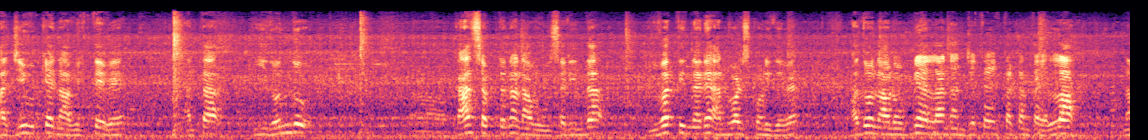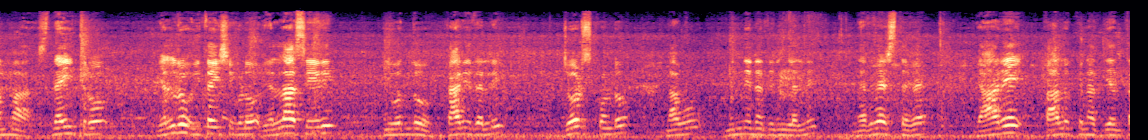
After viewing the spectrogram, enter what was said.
ಆ ಜೀವಕ್ಕೆ ನಾವು ಇರ್ತೇವೆ ಅಂತ ಇದೊಂದು ಕಾನ್ಸೆಪ್ಟನ್ನು ನಾವು ಸರಿಯಿಂದ ಇವತ್ತಿಂದನೇ ಅನ್ವಡಿಸ್ಕೊಂಡಿದ್ದೇವೆ ಅದು ನಾನು ಒಬ್ಬನೇ ಅಲ್ಲ ನನ್ನ ಜೊತೆ ಇರ್ತಕ್ಕಂಥ ಎಲ್ಲ ನಮ್ಮ ಸ್ನೇಹಿತರು, ಎಲ್ಲರೂ ಹಿತೈಷಿಗಳು ಎಲ್ಲ ಸೇರಿ ಈ ಒಂದು ಕಾರ್ಯದಲ್ಲಿ ಜೋಡಿಸ್ಕೊಂಡು ನಾವು ಮುಂದಿನ ದಿನಗಳಲ್ಲಿ ನೆರವೇರಿಸ್ತೇವೆ. ಯಾರೇ ತಾಲೂಕಿನಾದ್ಯಂತ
